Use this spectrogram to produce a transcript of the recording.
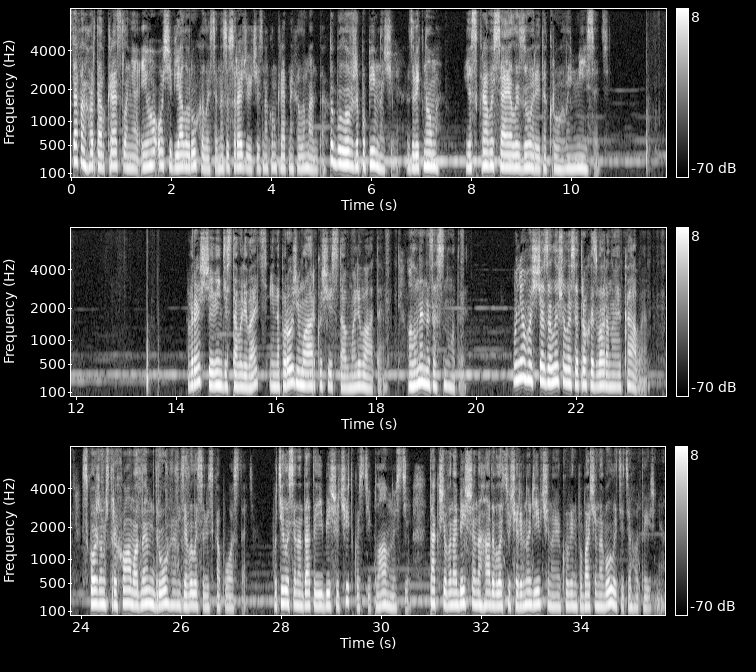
Стефан гортав креслення, і його очі в'яло рухалися, не зосереджуючись на конкретних елементах. То було вже по півночі. За вікном яскраво сяяли зорі та круглий місяць. Врешті він дістав олівець і на порожньому аркуші став малювати. Головне не заснути. У нього ще залишилося трохи звареної кави. З кожним штрихом одним другим з'явилася людська постать. Хотілося надати їй більше чіткості, плавності, так щоб вона більше нагадувала цю чарівну дівчину, яку він побачив на вулиці цього тижня.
